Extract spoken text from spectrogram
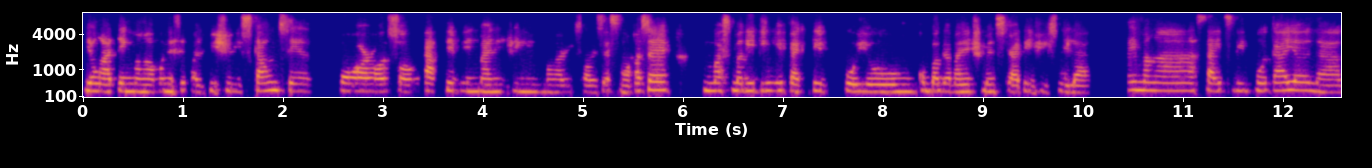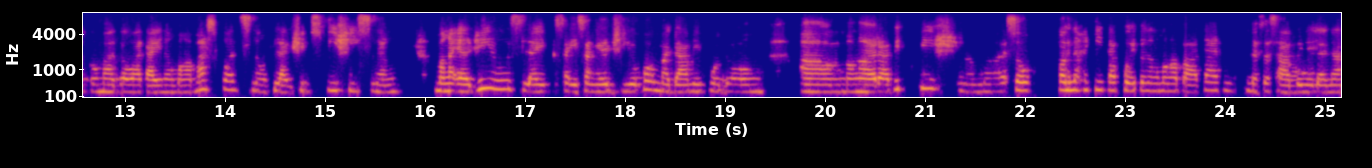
yung ating mga municipal fisheries council, who are also active in managing yung mga resources. No? Kasi mas magiging effective po yung kumbaga management strategies nila may mga sites din po tayo na gumagawa tayo ng mga mascots ng flagship species ng mga LGUs. Like sa isang LGU po, madami po doong um, mga rabbit fish. Mga, so, pag nakikita po ito ng mga bata, nasasabi nila na,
